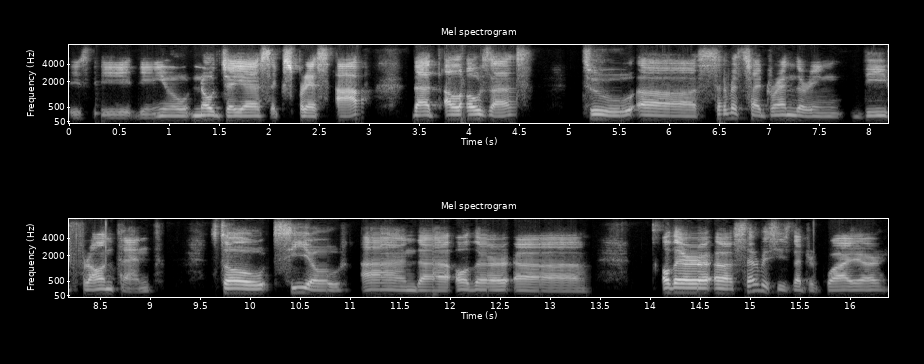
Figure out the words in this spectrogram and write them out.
is the the new Node.js Express app that allows us to uh, server-side rendering the front end. So SEO and uh, other other services that require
